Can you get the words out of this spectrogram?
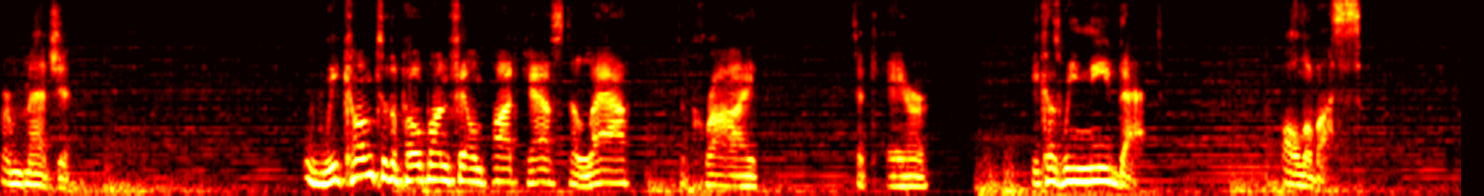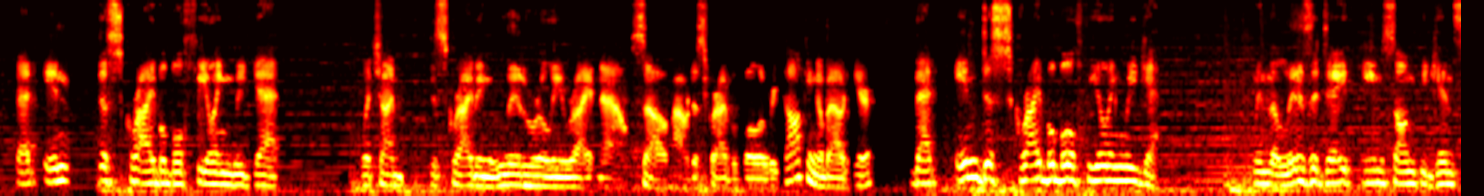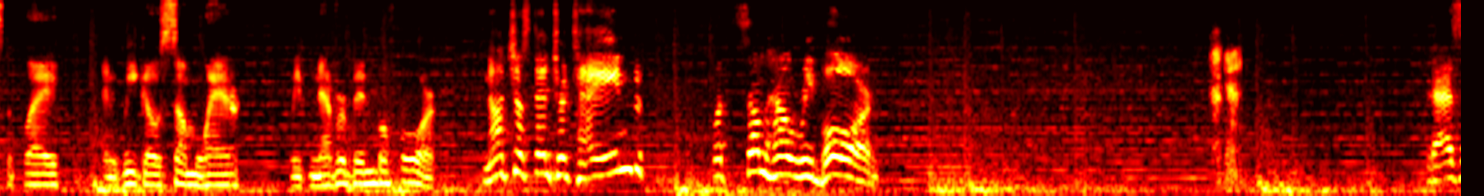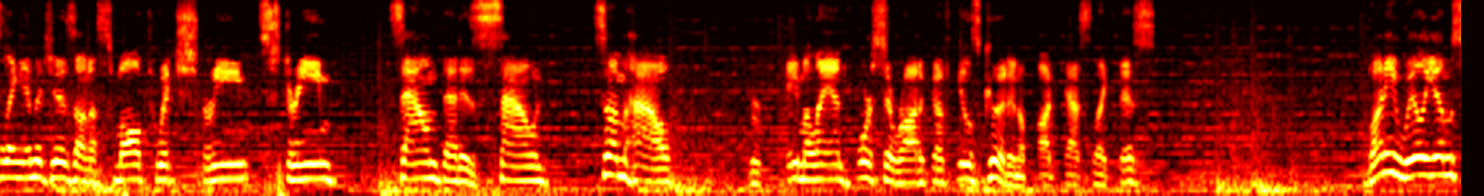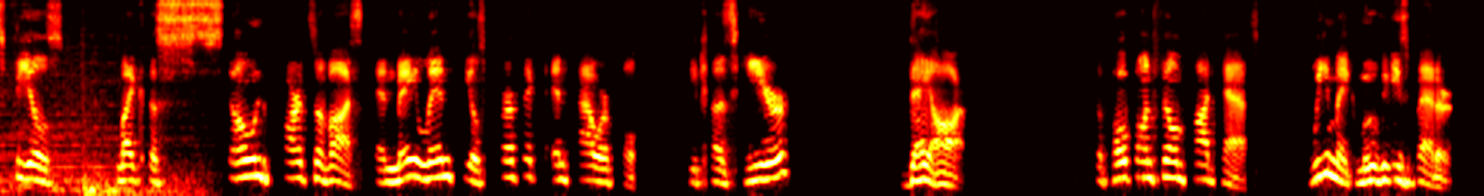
for magic. We come to the Pope on Film podcast to laugh, to cry, to care, because we need that. All of us. That indescribable feeling we get, which I'm describing literally right now. So, how describable are we talking about here? That indescribable feeling we get when the Liz a Day theme song begins to play and we go somewhere we've never been before. Not just entertained, but somehow reborn. Dazzling images on a small Twitch stream stream, sound that is sound. Somehow, Amaland Horse Erotica feels good in a podcast like this. Bunny Williams feels like the stoned parts of us, and May Lynn feels perfect and powerful because here they are. The Pope on Film podcast. We make movies better.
